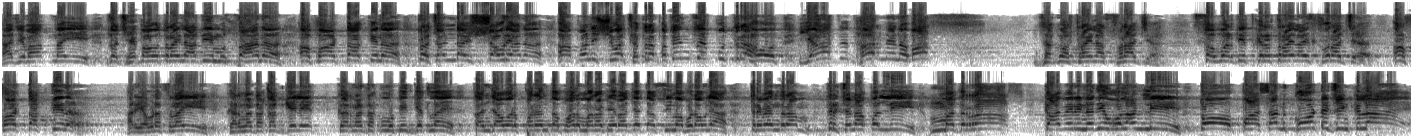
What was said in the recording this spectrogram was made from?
अजिबात नाही. जो झेपावत राहिला आधी उत्साहानं अफाट टाकीनं प्रचंड शौर्यानं आपण शिवछत्रपतींचे पुत्र आहोत याच धारणेनं बस. जगवत राहिला स्वराज्य संवर्धित करत राहिला स्वराज्य अफाट ताकदीनं अरे एवढंच नाही. कर्नाटकात गेलेत. कर्नाटक मुठीत घेतलंय. तंजावर पर्यंत फार मराठी राज्याच्या सीमा बुडवल्या. त्रिवेंद्रम त्रिचनापल्ली मद्रास कावेरी नदी ओलांडली. तो पाषाण कोट जिंकलाय.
